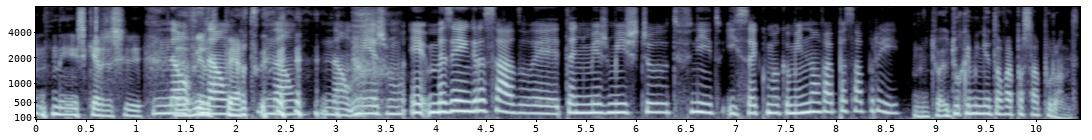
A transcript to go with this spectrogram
nem as queres não, ver não, de perto. Não, não, mesmo. É, mas é engraçado, é, tenho mesmo isto definido e sei que o meu caminho não vai passar por aí. Muito bem. O teu caminho então vai passar por onde?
